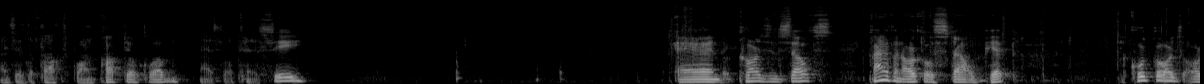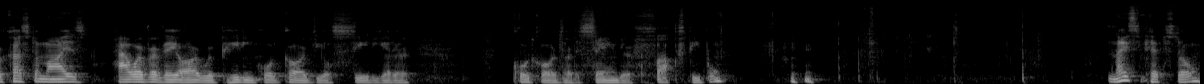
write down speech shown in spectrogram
That says the Fox Bar Cocktail Club, Nashville, Tennessee. And cards themselves, kind of an Arco-style pip. The court cards are customized, however, they are repeating court cards. You'll see the other court cards are the same. They're fox people. nice pips, though,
